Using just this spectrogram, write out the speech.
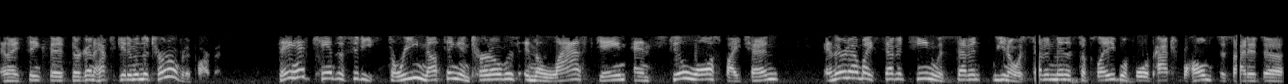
and I think that they're going to have to get him in the turnover department. They had Kansas City three nothing in turnovers in the last game and still lost by ten. And they're down by 17 with seven, you know, with seven minutes to play before Patrick Mahomes decided to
